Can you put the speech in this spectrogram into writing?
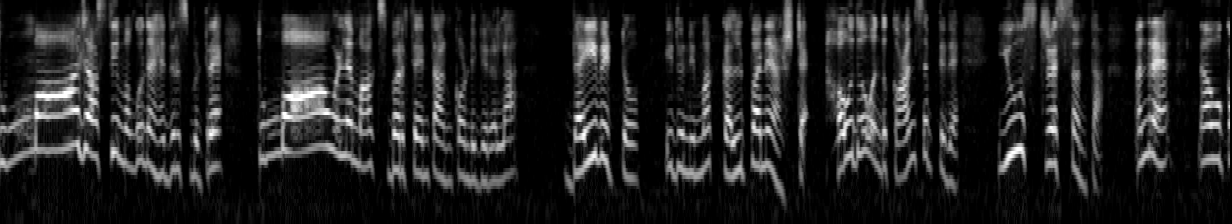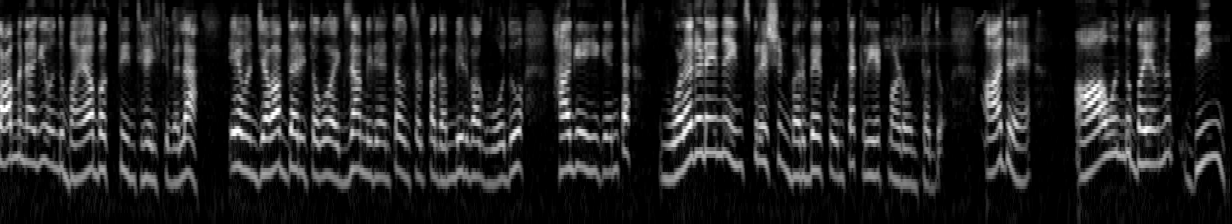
ತುಂಬ ಜಾಸ್ತಿ ಮಗುನ ಹೆದರಿಸ್ಬಿಟ್ರೆ ತುಂಬ ಒಳ್ಳೆ ಮಾರ್ಕ್ಸ್ ಬರುತ್ತೆ ಅಂತ ಅಂದ್ಕೊಂಡಿದ್ದೀರಲ್ಲ ದಯವಿಟ್ಟು ಇದು ನಿಮ್ಮ ಕಲ್ಪನೆ ಅಷ್ಟೇ. ಹೌದು, ಒಂದು ಕಾನ್ಸೆಪ್ಟ್ ಇದೆ. ಯು ಸ್ಟ್ರೆಸ್ ಅಂತ. ಅಂದರೆ ನಾವು ಕಾಮನ್ ಆಗಿ ಒಂದು ಭಯಭಕ್ತಿ ಅಂತ ಹೇಳ್ತೀವಲ್ಲ, ಏ, ಒಂದು ಜವಾಬ್ದಾರಿ ತಗೋ ಎಕ್ಸಾಮ್ ಇದೆ ಅಂತ ಒಂದು ಸ್ವಲ್ಪ ಗಂಭೀರವಾಗಿ ಓದು, ಹಾಗೆ ಹೀಗೆ ಅಂತ ಒಳಗಡೆಯಿಂದ ಇನ್ಸ್ಪಿರೇಷನ್ ಬರಬೇಕು ಅಂತ ಕ್ರಿಯೇಟ್ ಮಾಡುವಂಥದ್ದು. ಆದರೆ ಆ ಒಂದು ಭಯವನ್ನು ಬೀಯಿಂಗ್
